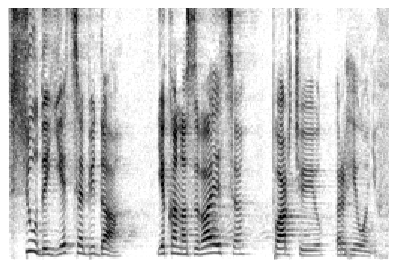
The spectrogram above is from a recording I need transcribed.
Всюди є ця біда, яка називається партією регіонів.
